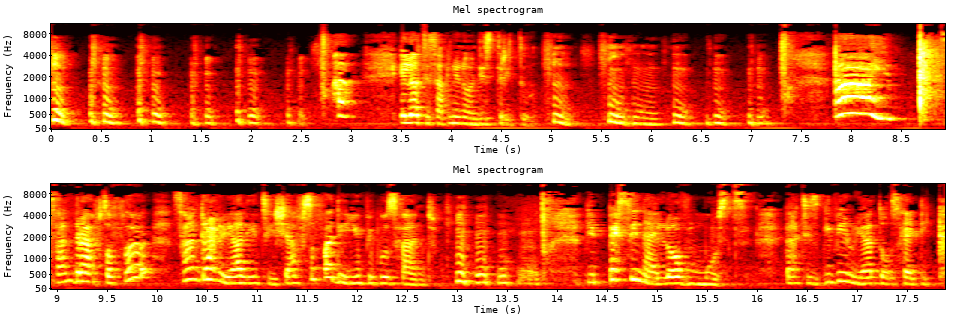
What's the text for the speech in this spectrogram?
Hmm. a lot is happening on this street too. ah, Sandra have suffered. Sandra reality. She have suffered in you people's hand. the person I love most that is giving reactors headache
